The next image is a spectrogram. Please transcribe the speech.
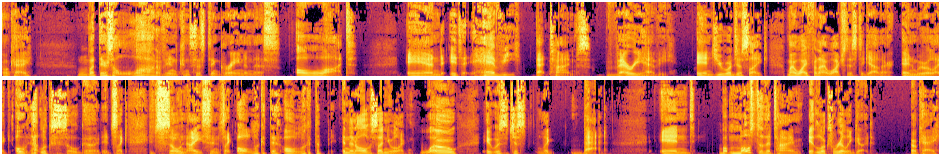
Okay. Hmm. But there's a lot of inconsistent grain in this. A lot. And it's heavy at times. Very heavy. And you were just like, my wife and I watched this together and we were like, oh, that looks so good. It's like, it's so nice. And it's like, oh, look at this. Oh, look at the, and then all of a sudden you were like, whoa, it was just like bad. And, but most of the time it looks really good. Okay.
